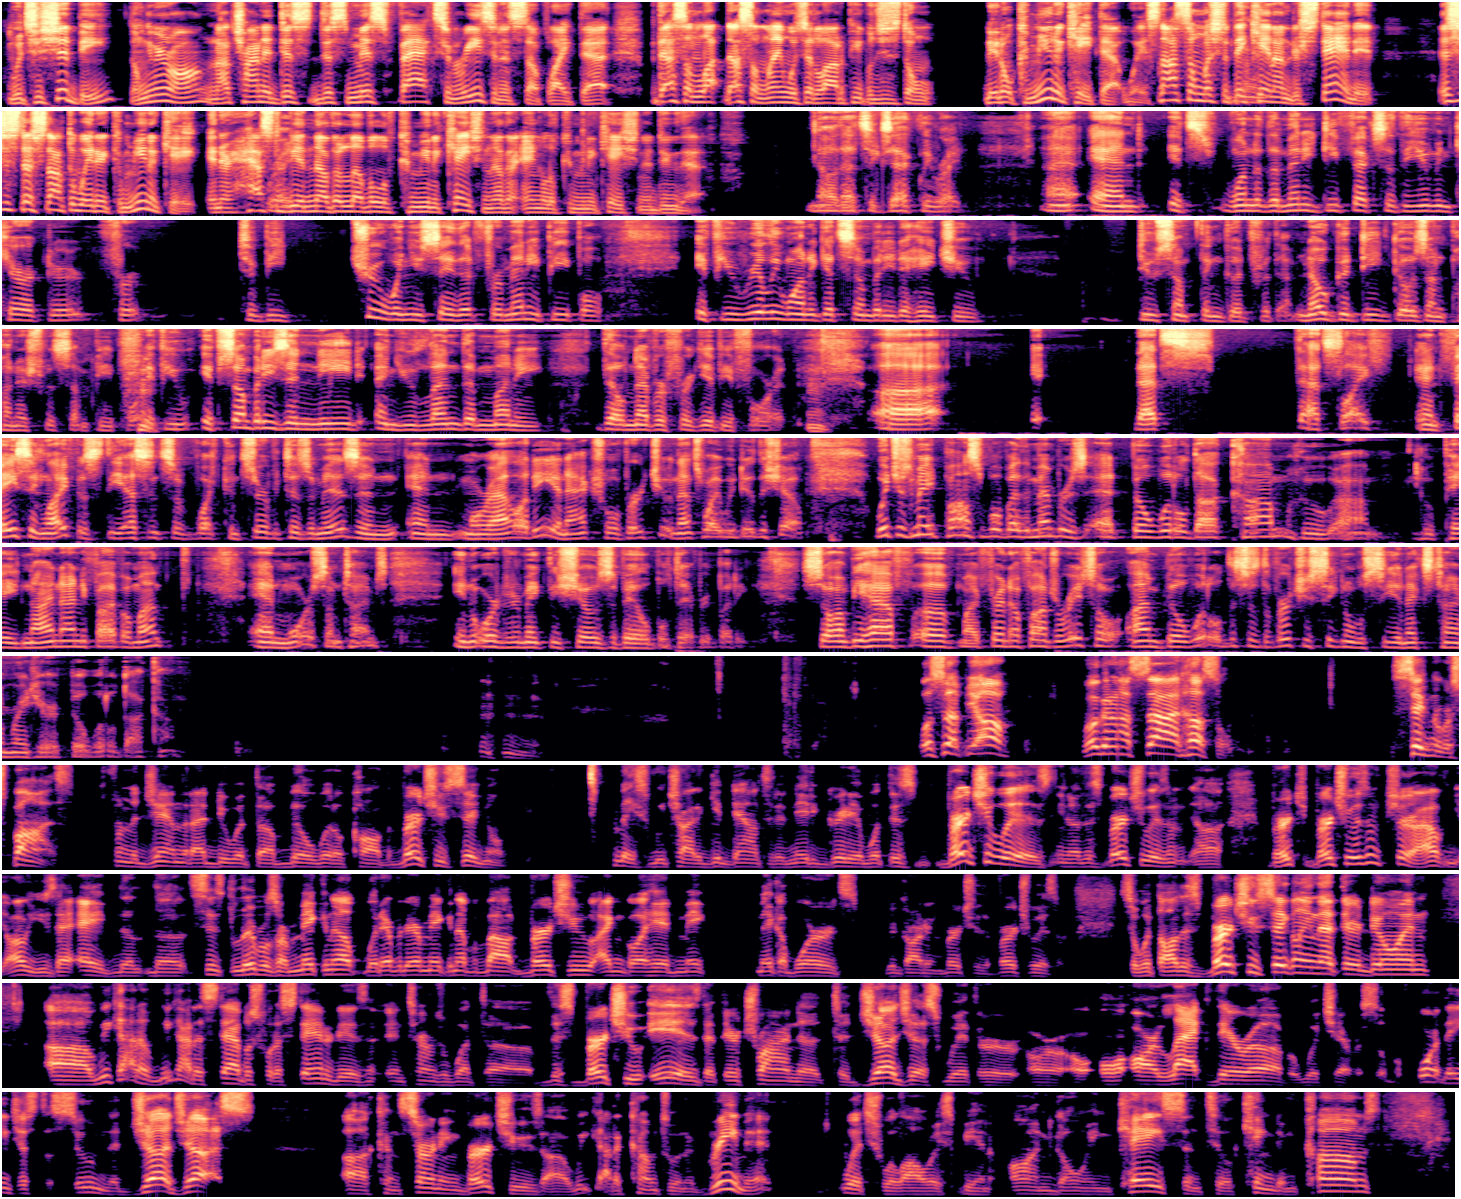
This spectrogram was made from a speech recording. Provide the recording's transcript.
which it should be. Don't get me wrong. I'm not trying to dis- dismiss facts and reason and stuff like that. But that's a lot. That's a language that a lot of people just don't. They don't communicate that way. It's not so much that they right. can't understand it. It's just that's not the way they communicate. And there has to be another level of communication, another angle of communication to do that. No, that's exactly right. Uh, and it's one of the many defects of the human character for to be true when you say that for many people, if you really want to get somebody to hate you, do something good for them. No good deed goes unpunished with some people. Hmm. if you if somebody's in need and you lend them money, they'll never forgive you for it. Hmm. Uh, it that's that's life. And facing life is the essence of what conservatism is and, and morality and actual virtue. And that's why we do the show, which is made possible by the members at billwhittle.com who, um, who pay $9.95 a month and more sometimes in order to make these shows available to everybody. So, on behalf of my friend Alfonzo Rachel, I'm Bill Whittle. This is the Virtue Signal. We'll see you next time right here at billwhittle.com. What's up, y'all? Welcome to our side hustle signal response from the jam that I do with uh, Bill Whittle called the virtue signal. Basically, we try to get down to the nitty gritty of what this virtue is. You know, this virtuism, uh, virtue, virtuism. Sure, I'll, I'll use that. Hey, the, the since the liberals are making up whatever they're making up about virtue, I can go ahead and make make up words regarding virtue, the virtuism. So with all this virtue signaling that they're doing, uh, we gotta we gotta establish what a standard is in terms of what uh, this virtue is that they're trying to to judge us with, or or or, or our lack thereof, or whichever. So before they just assume to judge us uh, concerning virtues, uh, we got to come to an agreement which will always be an ongoing case until kingdom comes.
